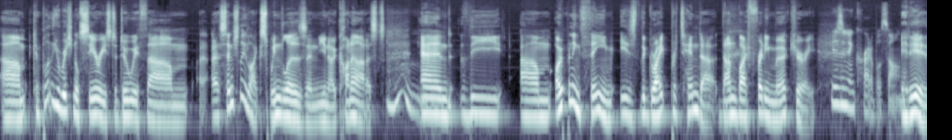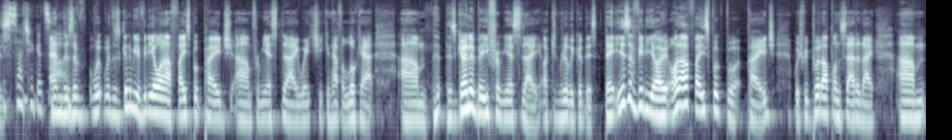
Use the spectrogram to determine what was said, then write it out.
Um, completely original series to do with um, essentially like swindlers and you know con artists. And the um, opening theme is The Great Pretender, done by Freddie Mercury. It is an incredible song. It It's such a good song. And there's a w- w- there's going to be a video on our Facebook page um, from yesterday which you can have a look at. Um, there's going to be from yesterday. I can really good this. There is a video on our Facebook bo- page which we put up on Saturday um,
